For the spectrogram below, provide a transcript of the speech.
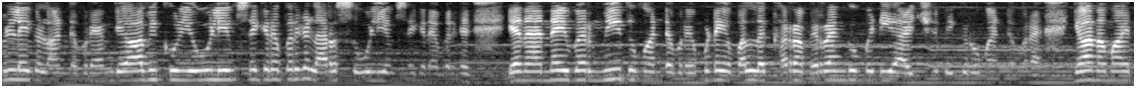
பிள்ளைகள் ஆண்டவரே. அங்கே ஆவிக்குரிய ஊழியம் செய்கிறவர்கள் அரசு ஊழியம் செய்கிறவர்கள். என அனைவர் மீதும் ஆண்டவரே உம்முடைய வல்ல கரம் இறங்கும்படி ஆட்சிமிக்கிறோம் ஆண்டவரே. ஞானமாய்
